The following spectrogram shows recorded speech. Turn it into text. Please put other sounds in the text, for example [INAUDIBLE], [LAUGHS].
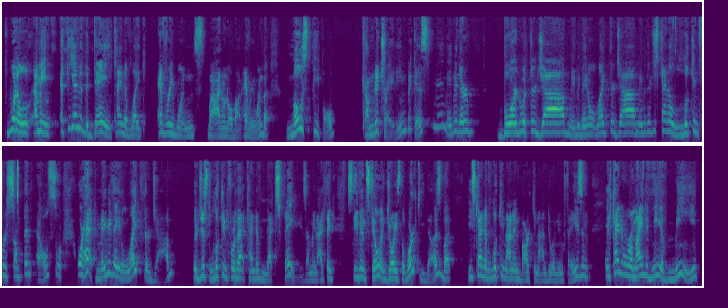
what a, I mean, at the end of the day, kind of like everyone's, well, I don't know about everyone, but most people come to trading because eh, maybe they're bored with their job, maybe they don't like their job, maybe they're just kind of looking for something else, or, or heck, maybe they like their job. They're just looking for that kind of next phase. I mean, I think Steven still enjoys the work he does, but he's kind of looking on embarking onto a new phase. And it kind of reminded me of me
